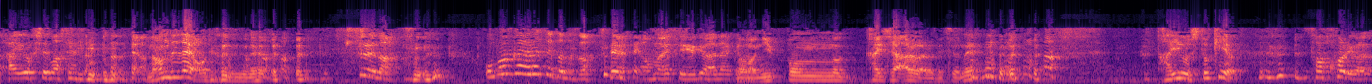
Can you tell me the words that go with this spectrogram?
は対応してませんだったんだよ なんでだよって感じでね。失礼なお前がやらせてたんだぞってお前っていうよりはなんかまあまあ日本の会社あるあるですよね。対応しとけよ。サファリが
